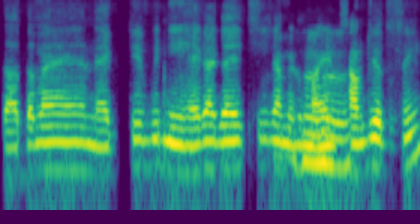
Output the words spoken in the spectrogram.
ਤਾਂ ਮੈਂ 네ਗੇਟਿਵ ਵੀ ਨਹੀਂ ਹੈਗਾ ਜਾਂ ਇਹ ਚੀਜ਼ ਨਾ ਮੈਨੂੰ ਮਾਈਂਡ। ਸਮਝਿਓ ਤੁਸੀਂ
